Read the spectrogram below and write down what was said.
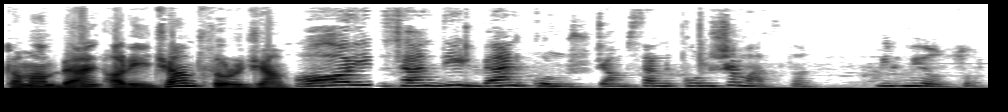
Tamam ben arayacağım soracağım. Hayır sen değil ben konuşacağım. Sen konuşamazsın. Bilmiyorsun.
